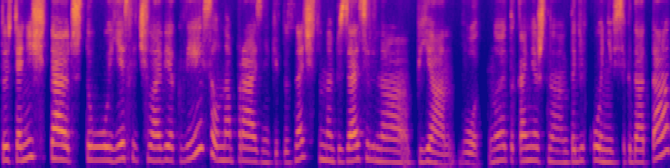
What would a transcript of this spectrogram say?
То есть они считают, что если человек весел на празднике, то значит он обязательно пьян. Вот. Но это, конечно, далеко не всегда так.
